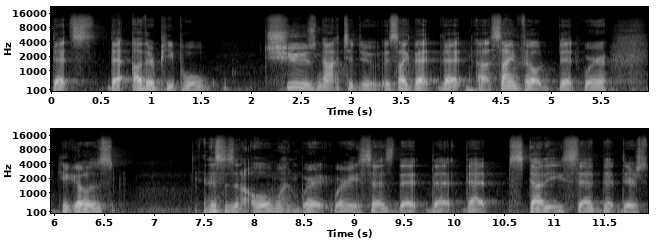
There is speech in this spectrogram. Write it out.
that's that other people choose not to do. It's like that that uh, Seinfeld bit where he goes, and this is an old one where where he says that that that study said that there's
